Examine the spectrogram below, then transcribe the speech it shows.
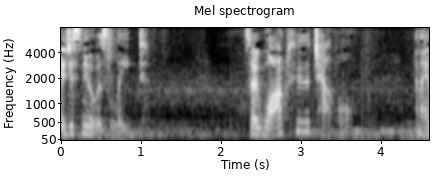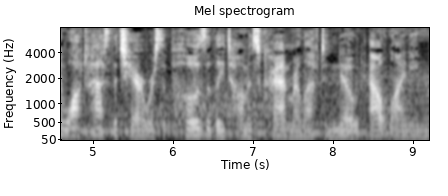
I just knew it was late. So I walked through the chapel, and I walked past the chair where supposedly Thomas Cranmer left a note outlining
